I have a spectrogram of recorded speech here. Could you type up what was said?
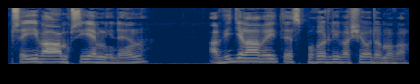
Přeji vám příjemný den a vydělávejte z pohodlí vašeho domova.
